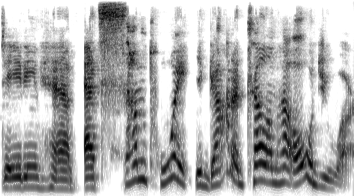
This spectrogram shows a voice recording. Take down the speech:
dating him? At some point, you got to tell him how old you are.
